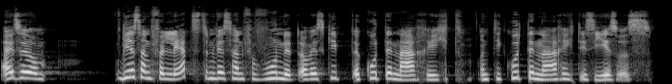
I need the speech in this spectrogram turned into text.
Also wir sind verletzt und wir sind verwundet, aber es gibt eine gute Nachricht. Und die gute Nachricht ist Jesus.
